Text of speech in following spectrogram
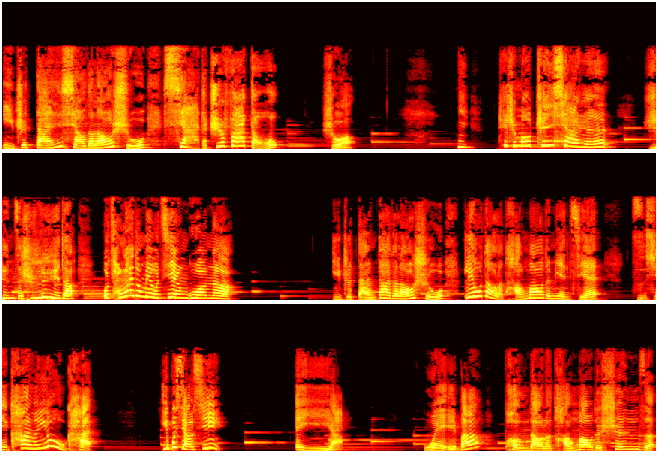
一只胆小的老鼠吓得直发抖，说：“你。”这只猫真吓人，身子是绿的，我从来都没有见过呢。一只胆大的老鼠溜到了糖猫的面前，仔细看了又看，一不小心，哎呀，尾巴碰到了糖猫的身子。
